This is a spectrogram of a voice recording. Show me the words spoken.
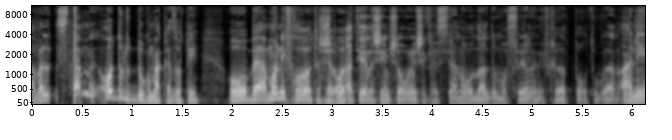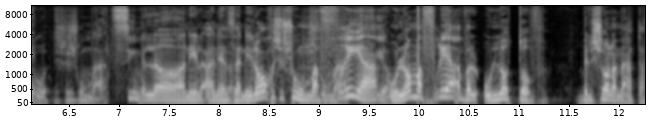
אבל סתם עוד דוגמה כזאת, או בהמון נבחרות אחרות. שמעתי אנשים שאומרים שקריסטיאנו רונלדו מפריע לנבחרת פורטוגל. אני- חושב שהוא מעצים את לא, אני, אני, אז אני לא חושב שהוא מפריע. הוא לא מפריע, אבל הוא לא טוב, בלשון המעטה.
